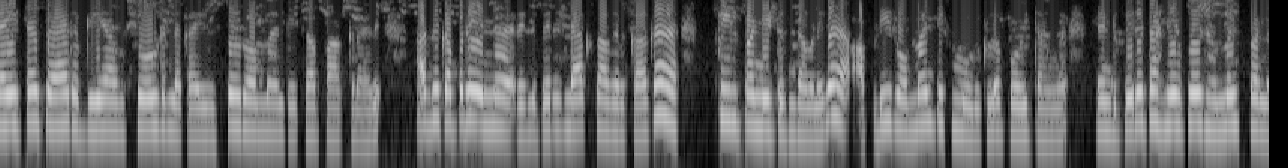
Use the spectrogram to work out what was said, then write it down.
லைட்டாக சார் அப்படியே அவங்க ஷோல்டரில் கை வச்சுட்டு ரொமான்டிக்காக பார்க்குறாரு அதுக்கப்புறம் என்ன? ரெண்டு பேரும் ரிலாக்ஸ் ஆகிறதுக்காக ஃபீல் பண்ணிட்டு இருந்தவனுங்க அப்படியே ரொமான்டிக் மூடுக்குள்ளே போயிட்டாங்க. ரெண்டு பேரும் தனியாக போய் ரொமான்ஸ் பண்ண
